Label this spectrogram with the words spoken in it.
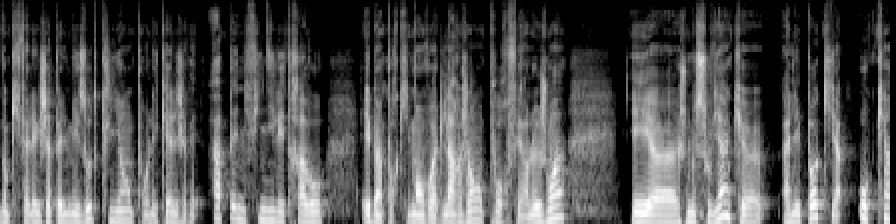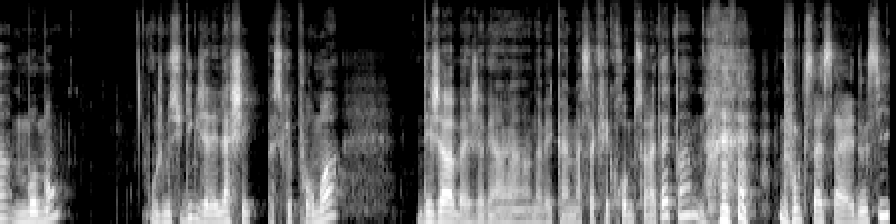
Donc il fallait que j'appelle mes autres clients pour lesquels j'avais à peine fini les travaux, et eh ben pour qu'ils m'envoient de l'argent pour faire le joint. Et euh, je me souviens qu'à l'époque, il n'y a aucun moment où je me suis dit que j'allais lâcher. Parce que pour moi, déjà, bah, j'avais on avait quand même un sacré chrome sur la tête, hein. donc ça, ça aide aussi.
